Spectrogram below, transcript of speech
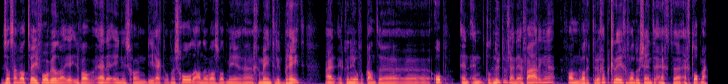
Dus dat zijn wel twee voorbeelden. Waar je in ieder geval, hè, de ene is gewoon direct op een school, de andere was wat meer uh, gemeentelijk breed. Maar er kunnen heel veel kanten uh, op. En, en tot nu toe zijn de ervaringen van wat ik terug heb gekregen van docenten echt, uh, echt top. Maar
